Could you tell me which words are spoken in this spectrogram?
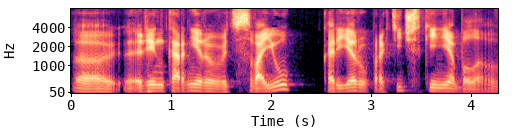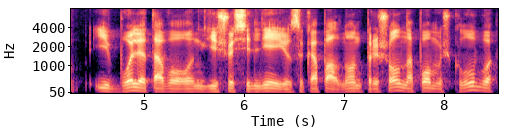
реинкарнировать свою карьеру практически не было. И более того, он еще сильнее ее закопал. Но он пришел на помощь клубу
